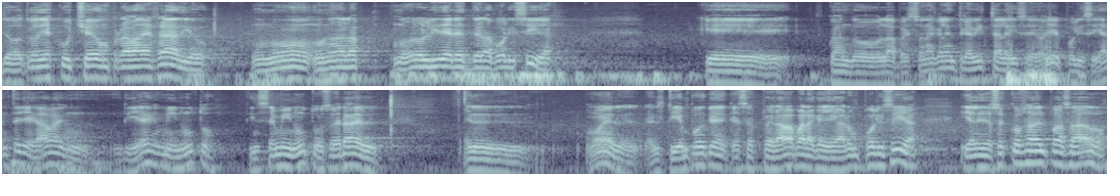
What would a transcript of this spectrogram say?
yo otro día escuché un programa de radio, uno, uno, de las- uno de los líderes de la policía, que cuando la persona que la entrevista le dice, oye, el policía antes llegaba en 10 minutos, 15 minutos, eso era el, el, el, el tiempo que, que se esperaba para que llegara un policía, y él dijo, eso es cosa del pasado,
